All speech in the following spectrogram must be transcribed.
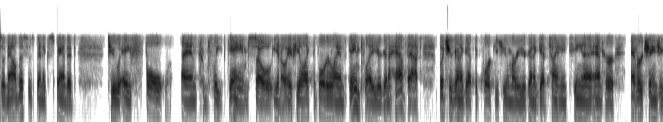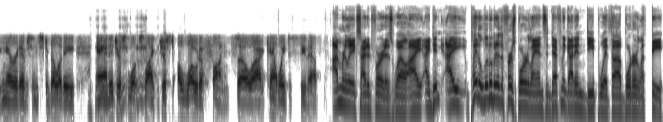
So now this has been expanded to a full and complete game. So, you know, if you like the Borderlands gameplay, you're going to have that, but you're going to get the quirky humor. You're going to get Tiny Tina and her ever changing narratives and stability. And it just looks like just a load of fun. So uh, I can't wait to see that. I'm really excited for it as well. I, I didn't I played a little bit of the first Borderlands and definitely got in deep with uh, Borderlands 3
